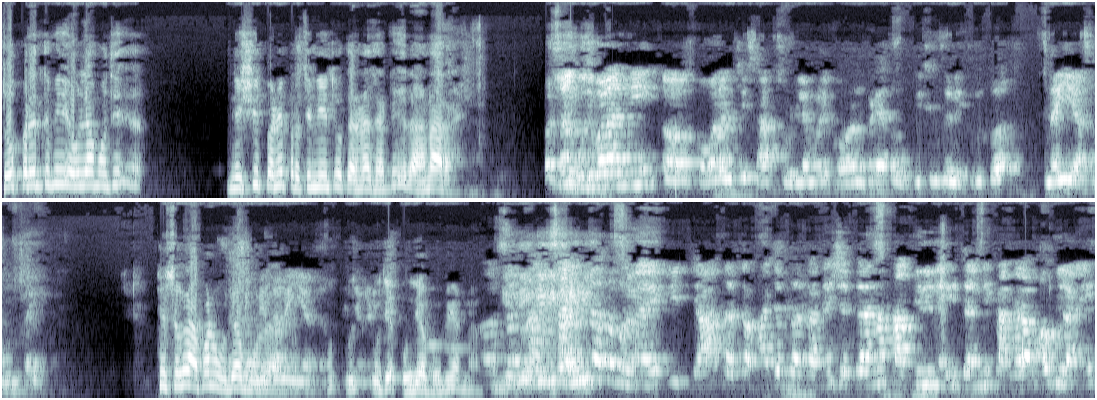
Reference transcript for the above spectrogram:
तोपर्यंत मी येवल्यामध्ये निश्चितपणे प्रतिनिधित्व करण्यासाठी राहणार आहे. भुजबळांनी पवारांची साथ सोडल्यामुळे पवारांकडे आता ओबीसीचं नेतृत्व नाहीये असं म्हणता येईल. ते सगळं आपण उद्या बोलूया. उद्या उद्या बोलूया ना. साईंचं असं म्हणणं आहे की ज्या सरकार भाजप सरकारने शेतकऱ्यांना साथ दिली नाही ज्यांनी कांद्याला भाव दिला नाही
